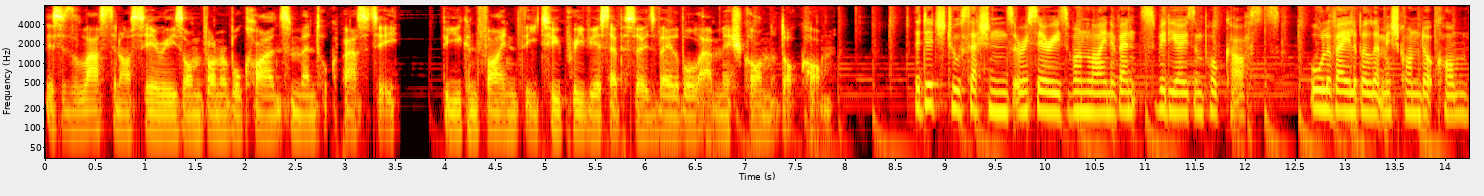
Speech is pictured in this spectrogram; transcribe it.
This is the last in our series on vulnerable clients and mental capacity, but you can find the two previous episodes available at mishcon.com. The digital sessions are a series of online events, videos, and podcasts, all available at mishcon.com.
